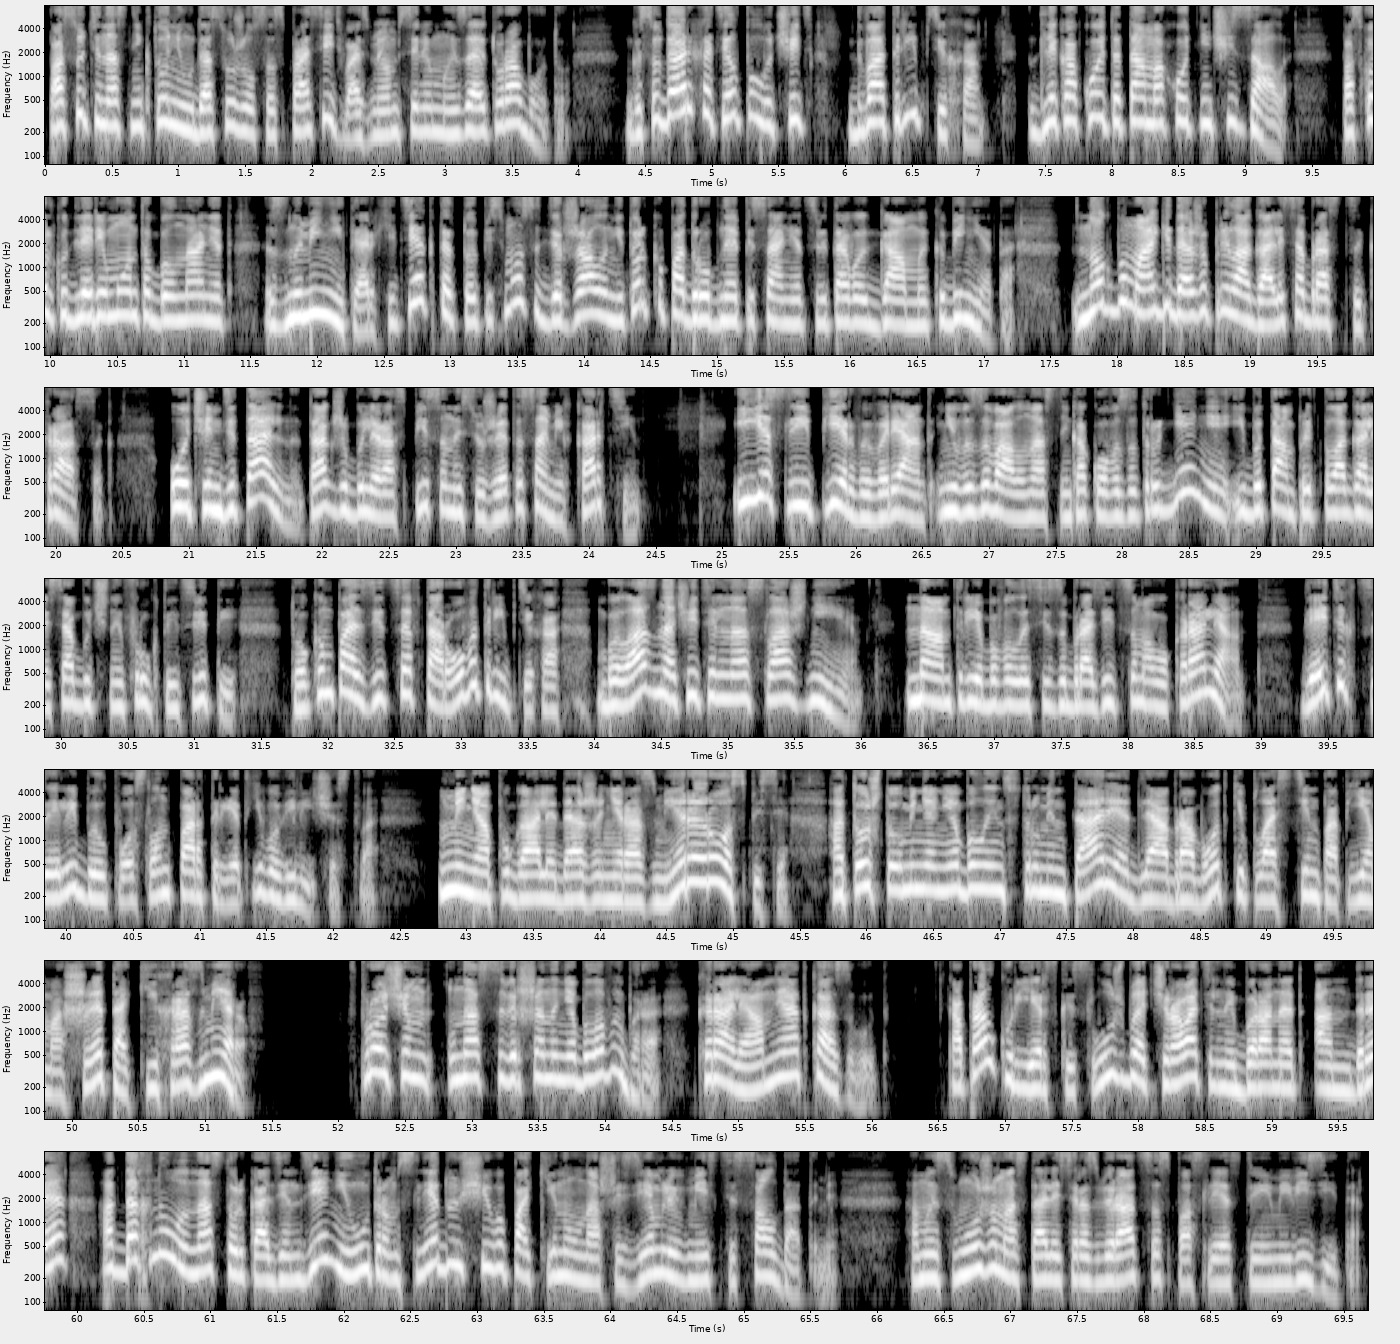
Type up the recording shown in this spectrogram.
По сути, нас никто не удосужился спросить, возьмемся ли мы за эту работу. Государь хотел получить два триптиха для какой-то там охотничьей залы — Поскольку для ремонта был нанят знаменитый архитектор, то письмо содержало не только подробное описание цветовой гаммы кабинета, но к бумаге даже прилагались образцы красок. Очень детально также были расписаны сюжеты самих картин. И если первый вариант не вызывал у нас никакого затруднения, ибо там предполагались обычные фрукты и цветы, то композиция второго триптиха была значительно сложнее. Нам требовалось изобразить самого короля — для этих целей был послан портрет Его Величества. Меня пугали даже не размеры росписи, а то, что у меня не было инструментария для обработки пластин папье-маше таких размеров. Впрочем, у нас совершенно не было выбора, королям не отказывают. Капрал курьерской службы, очаровательный баронет Андре, отдохнул у нас только один день и утром следующего покинул наши земли вместе с солдатами — а мы с мужем остались разбираться с последствиями визита.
